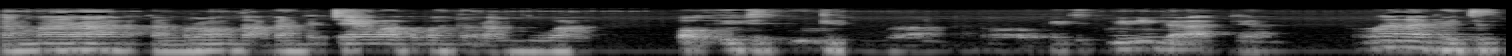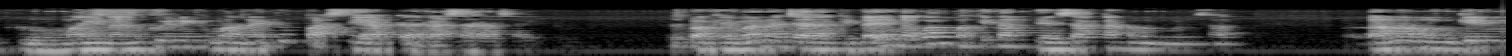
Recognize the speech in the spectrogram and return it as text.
Akan marah, akan merontak, akan kecewa kepada orang tua. Kok gadgetku dibuang atau gadgetku ini nggak ada? Ke mana gadgetku? Mainanku ini ke mana? Itu pasti ada rasa-rasa itu. Terus bagaimana cara kita? Ya nggak apa-apa kita biasakan teman-teman. Pertama mungkin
